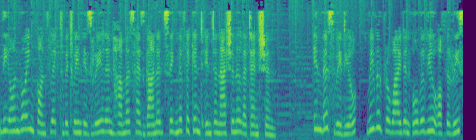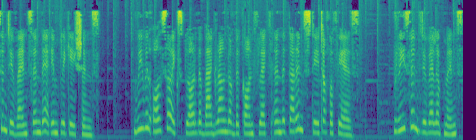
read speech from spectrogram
The ongoing conflict between Israel and Hamas has garnered significant international attention. In this video, we will provide an overview of the recent events and their implications. We will also explore the background of the conflict and the current state of affairs. Recent developments,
